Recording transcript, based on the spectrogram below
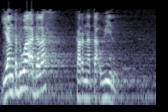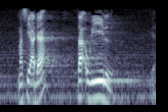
Yang kedua adalah karena takwil. Masih ada takwil. Ya.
